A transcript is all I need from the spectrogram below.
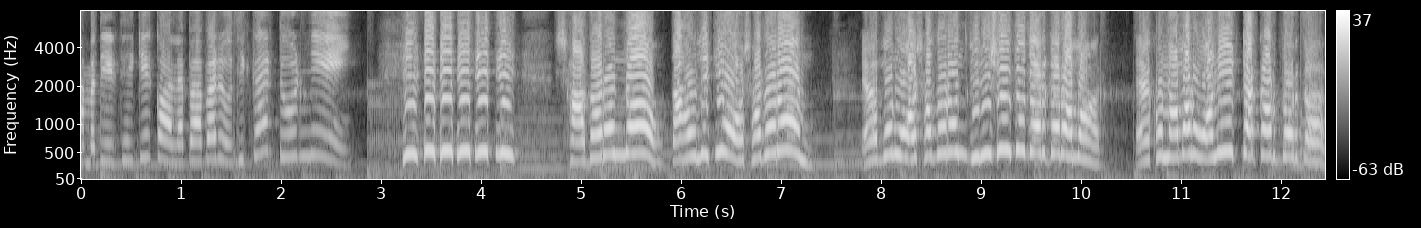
আমাদের থেকে কলা পাবার অধিকার তোর নেই। সাধারণ নাও তাহলে কি অসাধারণ? এমন অসাধারণ জিনিসই তো দরকার আমার। এখন আমার অনেক টাকার দরকার।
